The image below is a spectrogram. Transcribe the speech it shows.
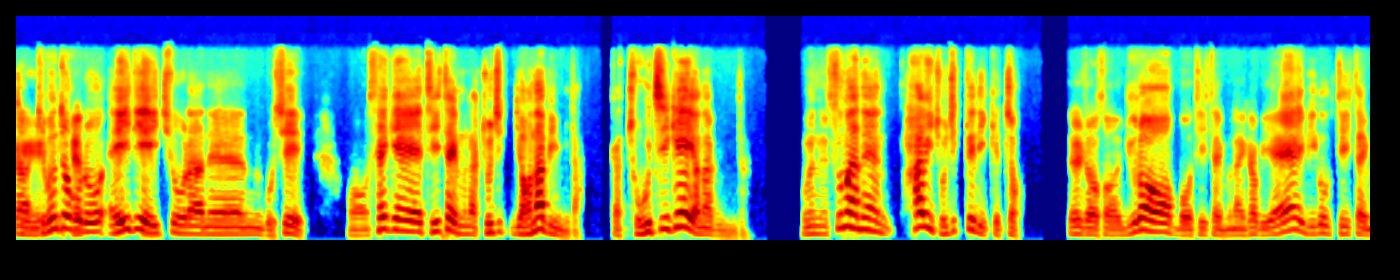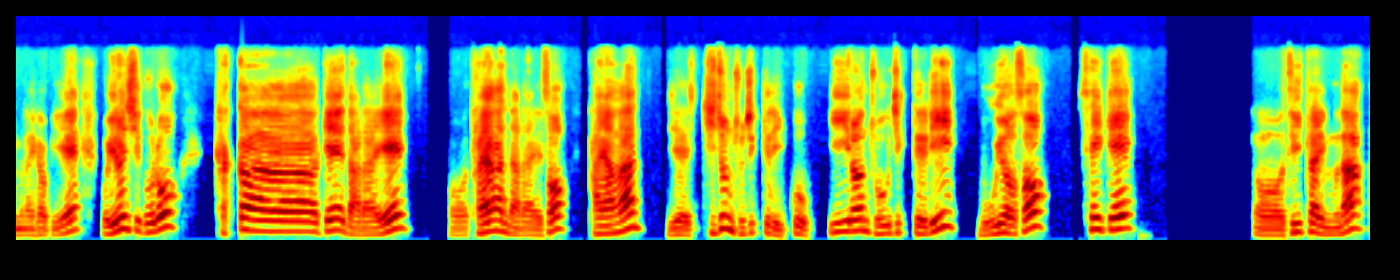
그러니까 그, 기본적으로 ADHO라는 곳이 어, 세계 디지털 인문학 조직 연합입니다. 그러니까 조직의 연합입니다. 보면 수많은 하위 조직들이 있겠죠. 예를 들어서 유럽 뭐 디지털 인문학 협의회, 미국 디지털 인문학 협의회 뭐 이런 식으로 각각의 나라의 어, 다양한 나라에서 다양한 이제 기존 조직들이 있고 이런 조직들이 모여서 세계 어, 디지털 인문학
